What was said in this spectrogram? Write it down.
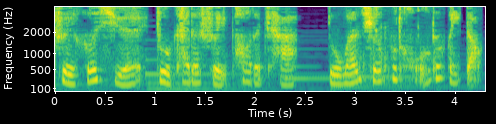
水和雪煮开的水泡的茶有完全不同的味道。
